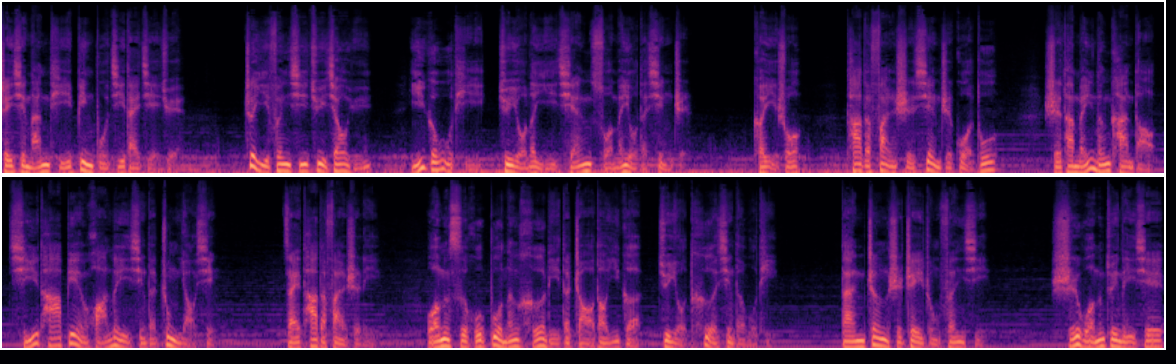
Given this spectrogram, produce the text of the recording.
这些难题并不亟待解决。这一分析聚焦于一个物体具有了以前所没有的性质。可以说，它的范式限制过多，使他没能看到其他变化类型的重要性。在他的范式里，我们似乎不能合理的找到一个具有特性的物体。但正是这种分析，使我们对那些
